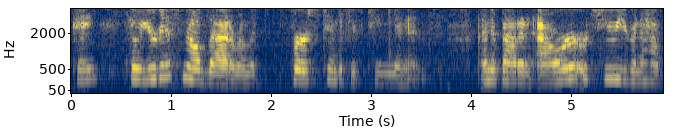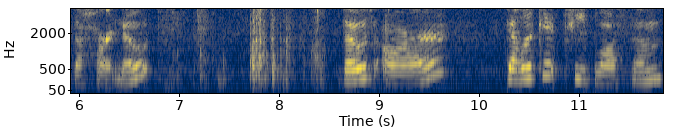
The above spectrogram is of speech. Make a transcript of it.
Okay, so you're going to smell that around the first 10 to 15 minutes. In about an hour or two, you're going to have the heart notes. Those are Delicate Tea Blossom,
